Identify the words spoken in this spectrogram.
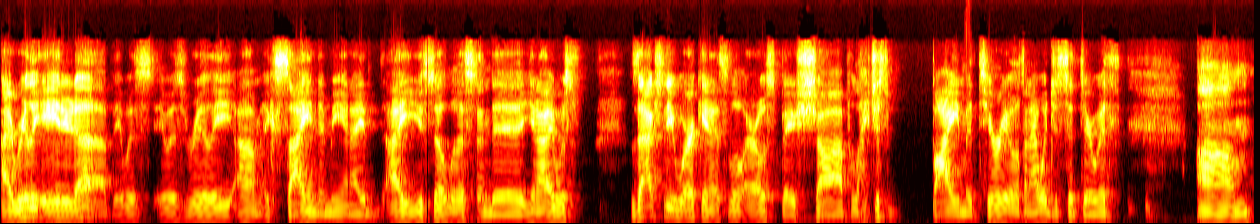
I really ate it up. It was it was really um, exciting to me, and I I used to listen to you know I was was actually working at this little aerospace shop, like just buying materials, and I would just sit there with um,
